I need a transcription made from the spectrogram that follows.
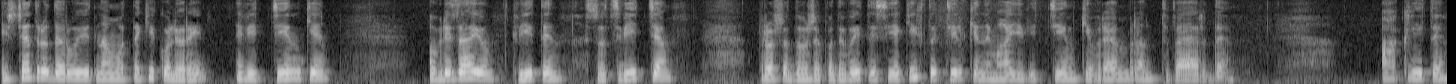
і щедро дарують нам от такі кольори, відтінки. Обрізаю квіти, соцвіття. Прошу дуже подивитись, яких тут тільки немає відтінків Рембрандт тверде. А квіти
